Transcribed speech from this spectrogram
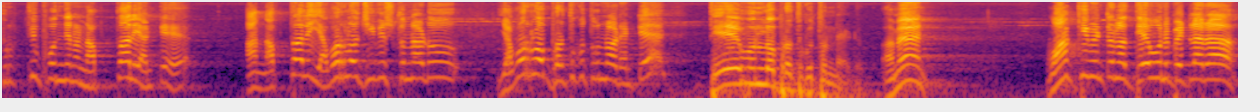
తృప్తి పొందిన నప్తాలి అంటే ఆ నప్తాలి ఎవరిలో జీవిస్తున్నాడు? ఎవరిలో బ్రతుకుతున్నాడంటే దేవునిలో బ్రతుకుతున్నాడు. ఆమెన్ వాక్యం వింటున్న దేవుని పెట్టారా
